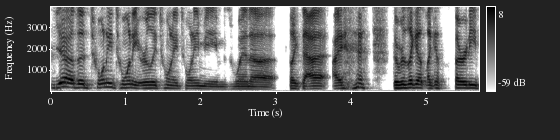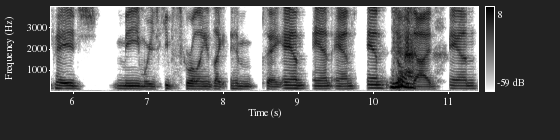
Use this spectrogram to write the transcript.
Yeah, the 2020 early 2020 memes when uh like that I there was like a like a 30 page meme where you just keep scrolling. It's like him saying and and and and Toby yeah. died and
